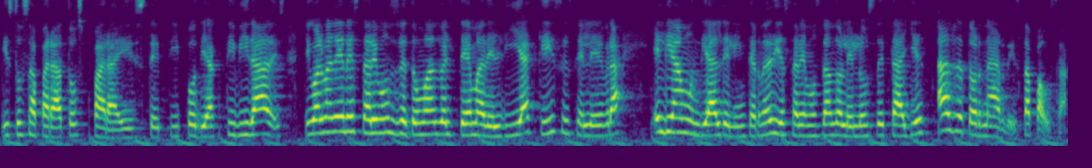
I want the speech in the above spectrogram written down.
estos aparatos para este tipo de actividades. De igual manera estaremos retomando el tema del día que se celebra el Día Mundial del Internet y estaremos dándole los detalles al retornar de esta pausa.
